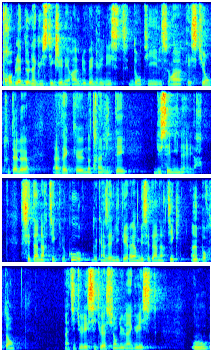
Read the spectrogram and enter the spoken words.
problèmes de linguistique générale de Benveniste, dont il sera question tout à l'heure avec euh, notre invité du séminaire. C'est un article court de quinzaine littéraire, mais c'est un article important, intitulé Situation du linguiste, où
